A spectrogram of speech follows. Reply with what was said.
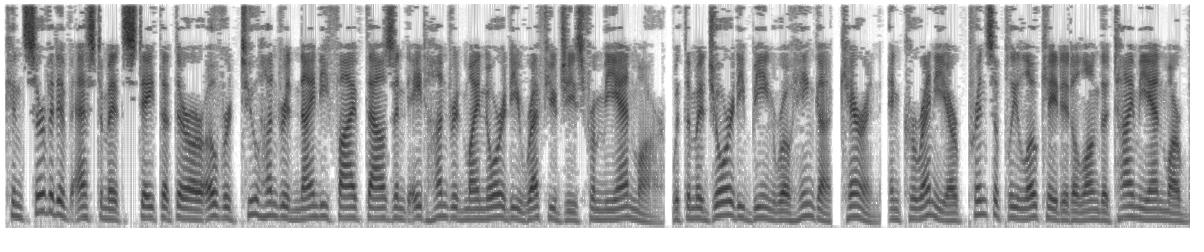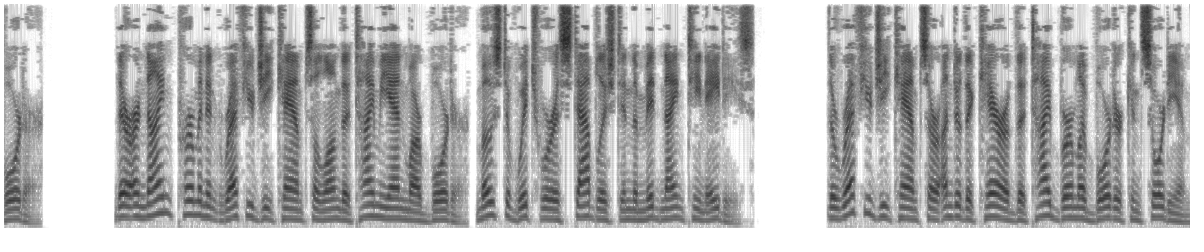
Conservative estimates state that there are over 295,800 minority refugees from Myanmar, with the majority being Rohingya, Karen, and Karenni are principally located along the Thai-Myanmar border. There are nine permanent refugee camps along the Thai-Myanmar border, most of which were established in the mid-1980s. The refugee camps are under the care of the Thai-Burma Border Consortium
